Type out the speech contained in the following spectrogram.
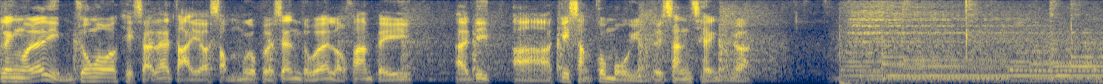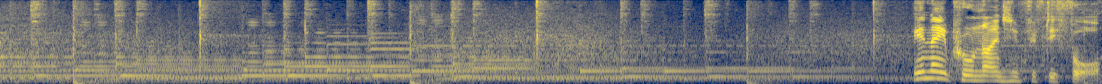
另外咧，廉租屋其实咧大约有十五个 percent 度咧留翻俾一啲啊基层公务员去申请㗎。 In April 1954,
